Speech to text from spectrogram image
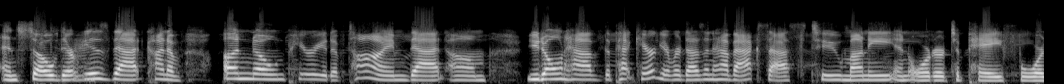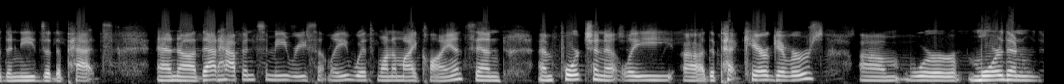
And so there mm-hmm. is that kind of unknown period of time that um, you don't have, the pet caregiver doesn't have access to money in order to pay for the needs of the pets. And uh, that happened to me recently with one of my clients. And unfortunately, uh, the pet caregivers um, were more than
